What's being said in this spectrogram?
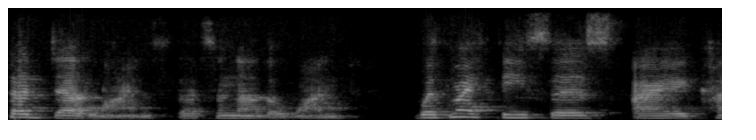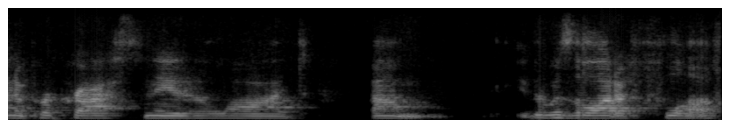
set deadlines, that's another one. With my thesis, I kind of procrastinated a lot. Um, there was a lot of fluff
